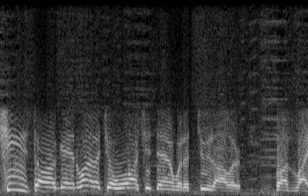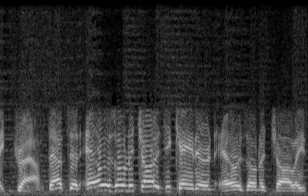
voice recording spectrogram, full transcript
cheese dog, and why don't you wash it down with a $2 Bud Light draft? That's at Arizona Charlie's Decatur and Arizona Charlie's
